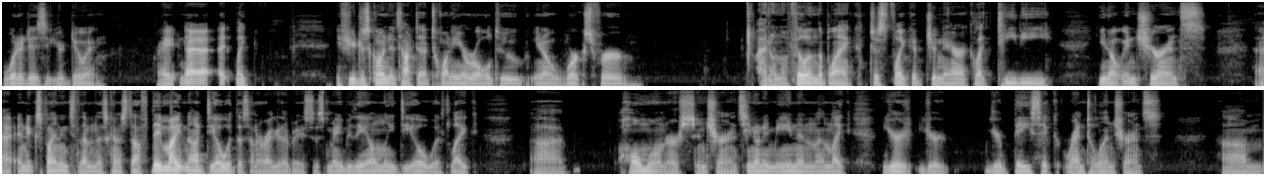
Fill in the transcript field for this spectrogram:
what it is that you're doing, right? I- I- like if you're just going to talk to a 20 year old who you know works for I don't know, fill in the blank, just like a generic like TD, you know, insurance uh, and explaining to them this kind of stuff. They might not deal with this on a regular basis. Maybe they only deal with like uh, homeowners insurance. You know what I mean? And then like your your your basic rental insurance. Um,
